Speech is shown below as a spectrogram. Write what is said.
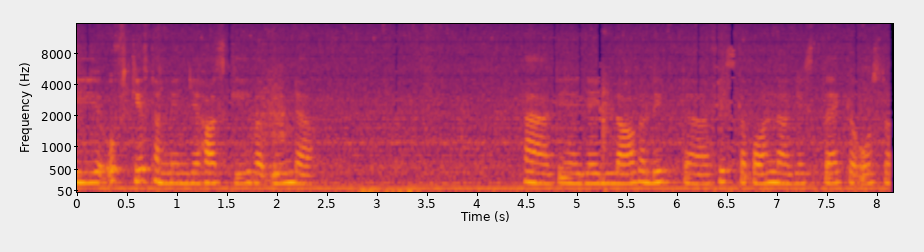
i oppskriften min jeg har skrevet under. Her jeg lager litt uh, fiskeboller. Jeg steker også.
